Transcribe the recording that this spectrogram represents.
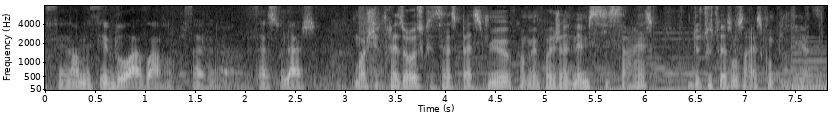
c'est énorme et c'est beau à voir, ça, ça soulage. Moi, je suis très heureuse que ça se passe mieux quand même pour les jeunes, même si ça reste, de toute façon, ça reste compliqué. hein.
